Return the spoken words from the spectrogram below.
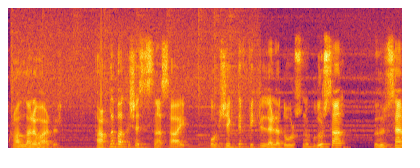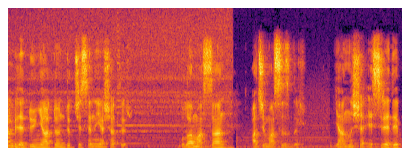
Kuralları vardır. Farklı bakış açısına sahip, objektif fikirlerle doğrusunu bulursan, ölsen bile dünya döndükçe seni yaşatır. Bulamazsan acımasızdır. Yanlışa esir edip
